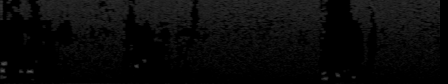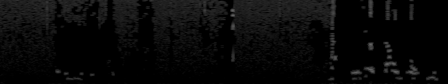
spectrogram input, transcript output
Thank you. 我我我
